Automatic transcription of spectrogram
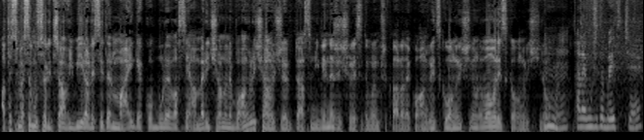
A teď jsme se museli třeba vybírat, jestli ten Mike jako bude vlastně američan nebo angličan, že já jsem nikdy neřešil, jestli to budeme překládat jako anglickou angličtinu nebo americkou angličtinu. Mm-hmm. A nemůže to být Čech?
